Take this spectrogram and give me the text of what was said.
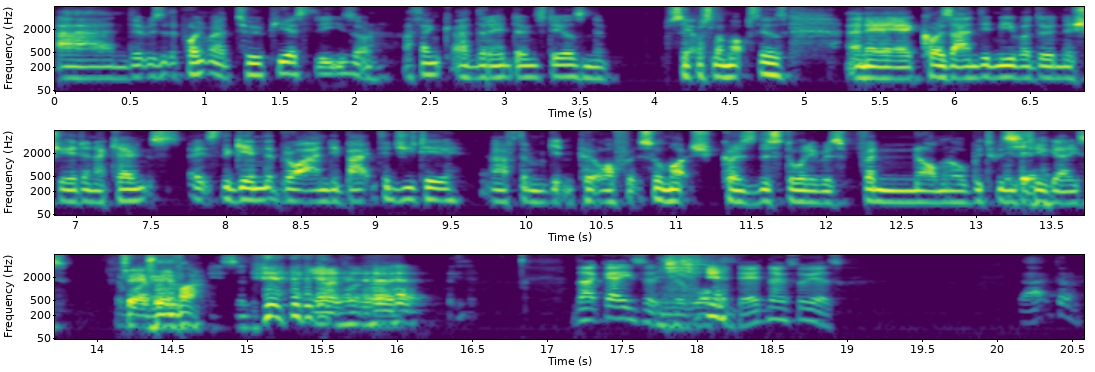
And it was at the point where I had two PS3s, or I think I had the red downstairs and the super Yep. slim upstairs. And eh, because Andy and me were doing the sharing accounts, it's the game that brought Andy back to GTA after him getting put off it so much because the story was phenomenal between the Yeah. three guys. Trevor. Trevor. Yeah. That guy's in The Walking Dead now, so he is. The actor.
